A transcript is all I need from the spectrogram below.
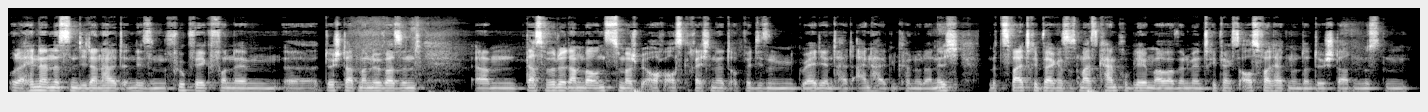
oder Hindernissen, die dann halt in diesem Flugweg von dem äh, Durchstartmanöver sind. Ähm, das würde dann bei uns zum Beispiel auch ausgerechnet, ob wir diesen Gradient halt einhalten können oder nicht. Mit zwei Triebwerken ist es meist kein Problem, aber wenn wir einen Triebwerksausfall hätten und dann durchstarten müssten,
